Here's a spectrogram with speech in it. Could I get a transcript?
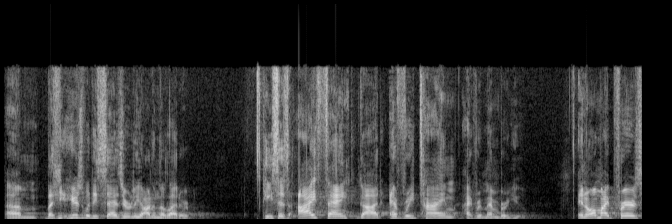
Um, but he, here's what he says early on in the letter He says, I thank God every time I remember you. In all my prayers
